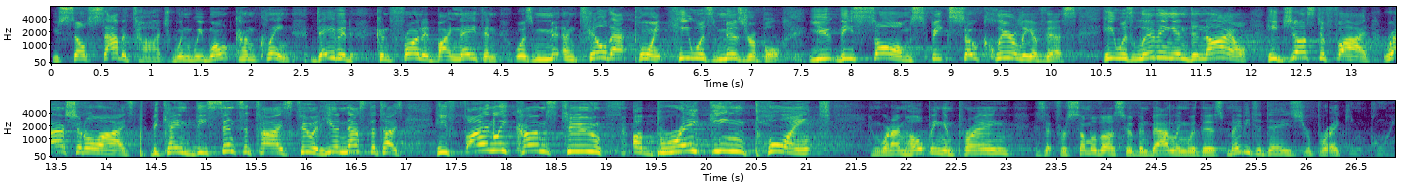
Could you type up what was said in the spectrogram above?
You self sabotage when we won't come clean. David, confronted by Nathan, was until that point, he was miserable. You, these Psalms speak so clearly of this. He was living in denial. He justified, rationalized, became desensitized to it. He anesthetized. He finally comes to a breaking point. And what I'm hoping and praying is that for some of us who have been battling with this, maybe today's your breaking point.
